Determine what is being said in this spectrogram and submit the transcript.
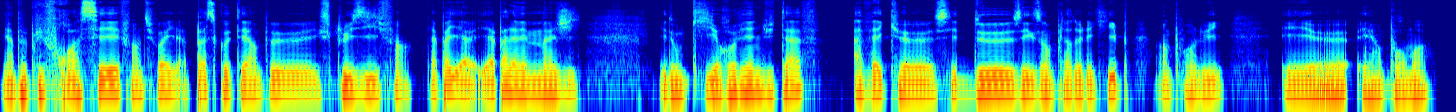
Il est un peu plus froissé enfin tu vois il a pas ce côté un peu exclusif hein. il a pas il y a, pas la même magie. Et donc il revient du taf avec euh, ces deux exemplaires de l'équipe un pour lui et, euh, et un pour moi.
